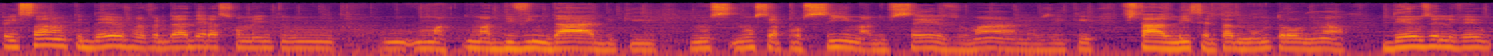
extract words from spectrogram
pensaram que Deus, na verdade, era somente um, uma, uma divindade que não, não se aproxima dos seres humanos e que está ali sentado num trono. Não. Deus ele veio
